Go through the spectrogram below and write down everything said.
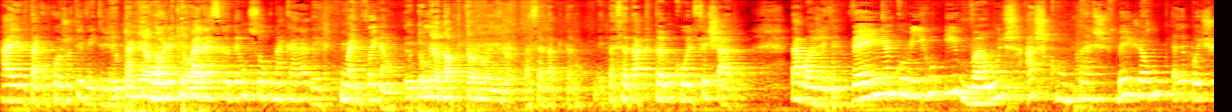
Aí ele tá com conjuntivite, gente. Eu Tá com o olho que parece que eu dei um soco na cara dele. Mas não foi não. Eu tô me adaptando ainda. Tá se adaptando. Ele tá se adaptando com o olho fechado. Tá bom, gente. Venha comigo e vamos às compras. Beijão. Até depois.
